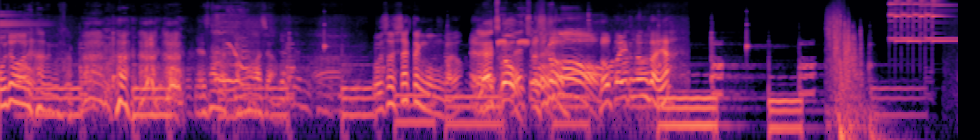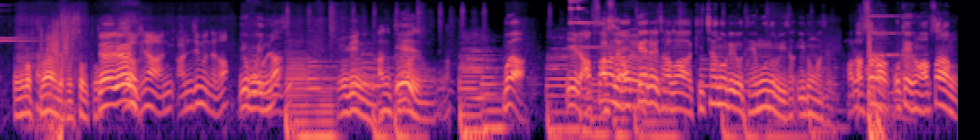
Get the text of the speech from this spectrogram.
오자마자 하는 거 예상을 가능하지 않아. 벌써 시작된 건가요? Let's go. Let's go! 너무 빨리 끝나는 거 아니야? 뭔가 불안한데 벌써부터. 네, 그냥 안, 앉으면 되나? 이거 뭐 있나? 여기 있는. 안에 들어가야 되는 건가? 뭐야? 1. 앞사람의 앞사람의- 어깨를 잡아 기차놀이로 대문으로 이사, 이동하세요. 앞사람. 오케이 그럼 앞사람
